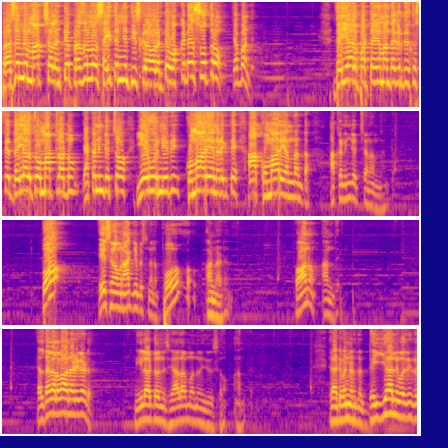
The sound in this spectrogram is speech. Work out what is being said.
ప్రజల్ని మార్చాలంటే ప్రజల్లో చైతన్యం తీసుకురావాలంటే ఒక్కటే సూత్రం చెప్పండి. దయ్యాలు పట్టాయి మన దగ్గర తీసుకొస్తే దయ్యాలతో మాట్లాడడం ఎక్కడి నుంచి వచ్చావు ఏ ఊరి నీది కుమారి అని అడిగితే ఆ కుమారి అందంట అక్కడి నుంచి వచ్చాను అందంట. పో ఏసునామని ఆజ్ఞాపిస్తున్నాను పో అన్నాడు. పోను అంది. వెళ్తా వెళ్ళవా అని అడిగాడు. నీలాంటి చాలా చాలామందిని చూసాం అంది. ఇలాంటివన్నీ అంటుంది దయ్యాలని వదిలిన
